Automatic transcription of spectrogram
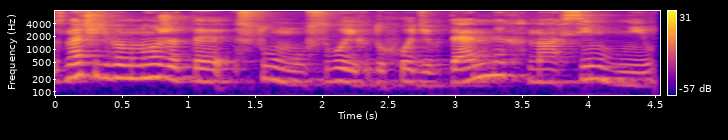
Значить, ви множите суму своїх доходів денних на 7 днів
